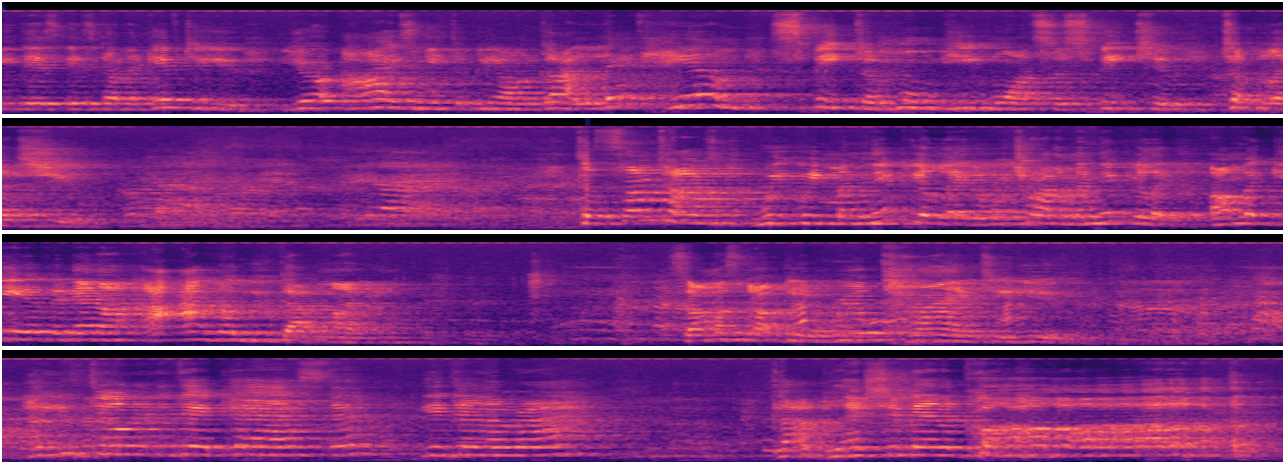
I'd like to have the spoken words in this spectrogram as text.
is, is going to give to you. Your eyes need to be on God. Let him speak to whom he wants to speak to to bless you. Because sometimes we, we manipulate or we try to manipulate. I'm going to give and then I, I know you got money. So I'm going to start being real kind to you. How you doing today, Pastor? You doing all right? God bless you, man of God.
